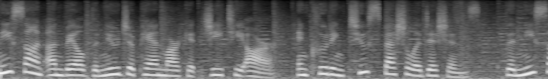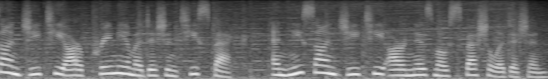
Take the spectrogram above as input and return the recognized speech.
Nissan unveiled the new Japan Market GTR, including two special editions, the Nissan GTR Premium Edition T-Spec, and Nissan GTR Nismo Special Edition.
